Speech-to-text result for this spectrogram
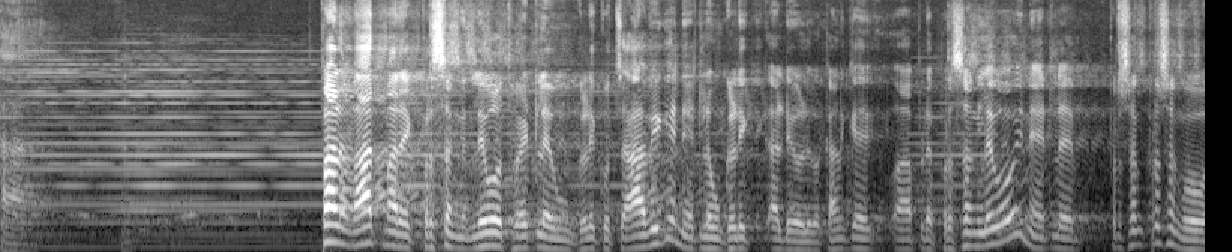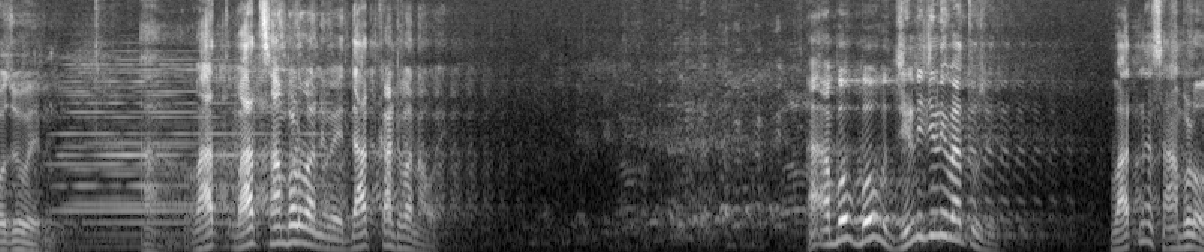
હા. પણ વાત મારે એક પ્રસંગ લેવો થયો એટલે હું ઘડીક ચા આવી ગઈ ને એટલે હું ઘડીક આડે ઓળી કારણ કે આપણે પ્રસંગ લેવો હોય ને એટલે પ્રસંગ પ્રસંગ હોવો જોઈએ હા, વાત વાત સાંભળવાની હોય, દાંત કાઢવાના હોય. હા બહુ બહુ ઝીણી ઝીણી વાતો છે. વાતને સાંભળો,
